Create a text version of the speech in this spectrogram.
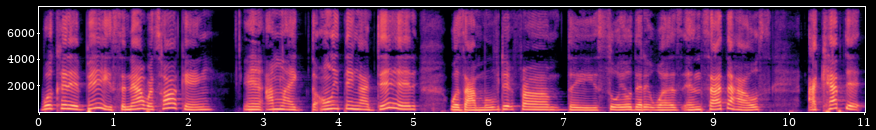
What could it be? So now we're talking and I'm like, the only thing I did was I moved it from the soil that it was inside the house. I kept it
